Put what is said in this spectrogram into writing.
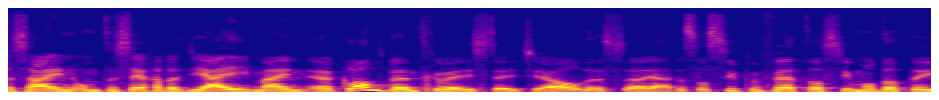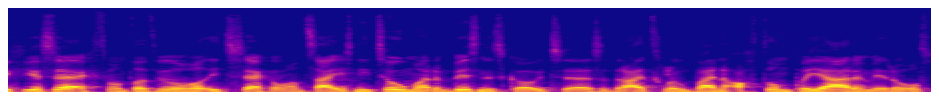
zijn om te zeggen dat jij mijn uh, klant bent geweest, weet je wel. Dus uh, ja, dat is wel super vet als iemand dat tegen je zegt, want dat wil wel iets zeggen. Want zij is niet zomaar een business coach. Ze draait geloof ik bijna 8 ton per jaar inmiddels.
